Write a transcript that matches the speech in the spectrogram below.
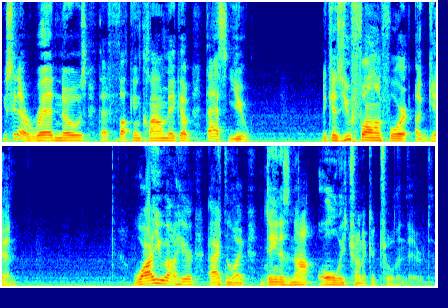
you see that red nose, that fucking clown makeup. That's you, because you fallen for it again. Why are you out here acting like Dana's not always trying to control the narrative?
